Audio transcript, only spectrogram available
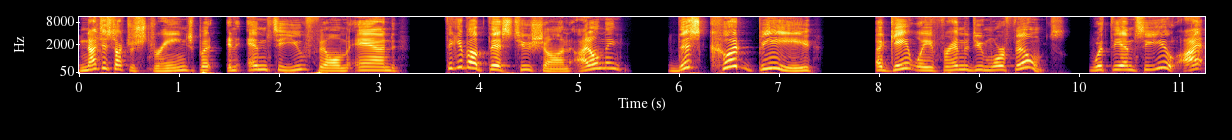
not just Doctor Strange, but an MCU film. And think about this too, Sean. I don't think this could be a gateway for him to do more films with the MCU. I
